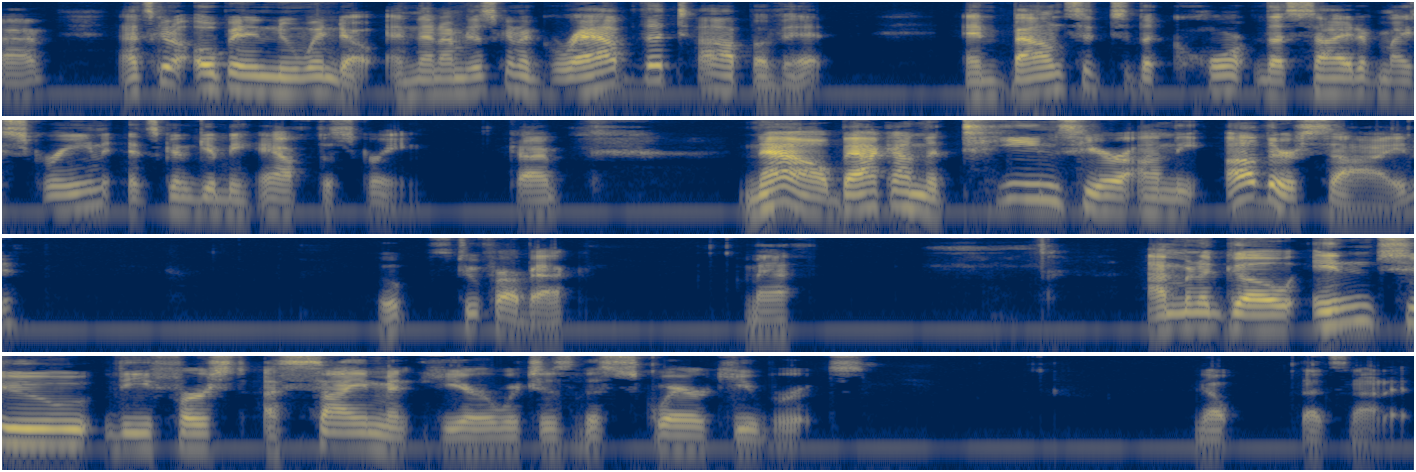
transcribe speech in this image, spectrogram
Okay. That's going to open a new window. And then I'm just going to grab the top of it and bounce it to the the side of my screen. It's going to give me half the screen. Okay. Now back on the teams here on the other side. Oops, too far back. Math. I'm going to go into the first assignment here, which is the square cube roots. Nope, that's not it.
